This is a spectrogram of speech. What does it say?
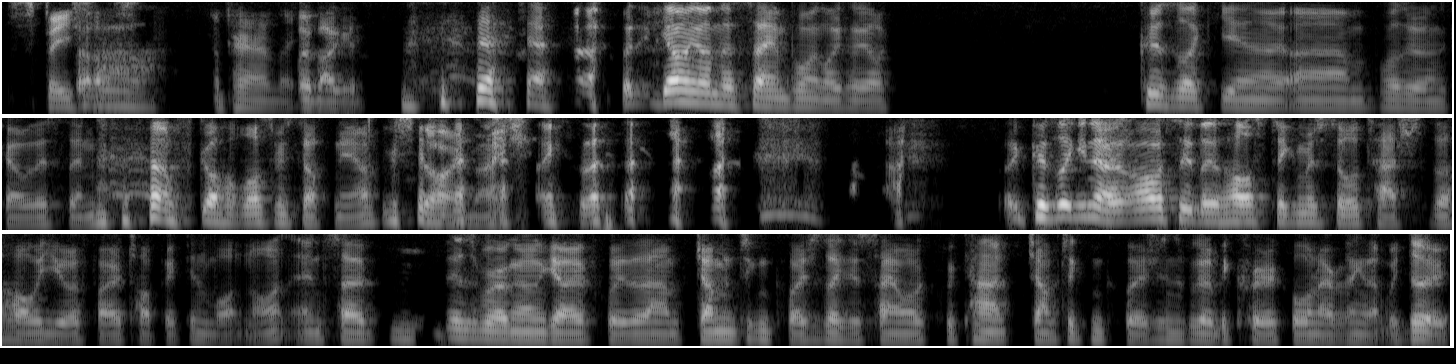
species, Ah, apparently. we're buggered. but going on the same point, like, like, because like you know, um, what was I going to go with this then? I've got lost myself now. Sorry, mate. Because like you know, obviously the whole stigma is still attached to the whole UFO topic and whatnot, and so Mm. this is where I'm going to go with um, jumping to conclusions. Like you're saying, like, we can't jump to conclusions. We've got to be critical in everything that we do.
